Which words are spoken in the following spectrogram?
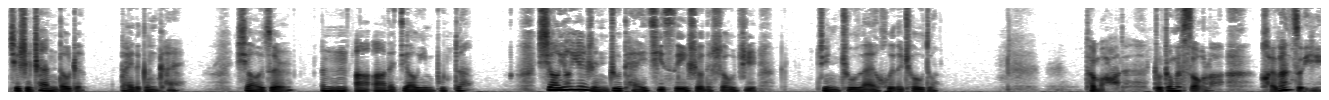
却是颤抖着，掰得更开，小嘴儿嗯嗯啊啊的娇音不断，小妖也忍住抬起随手的手指，进出来回的抽动。他妈的，都这么骚了，还敢嘴硬，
